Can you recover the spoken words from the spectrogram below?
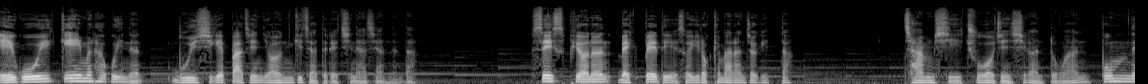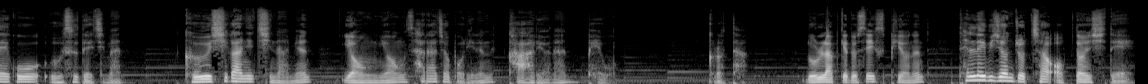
에고의 게임을 하고 있는 무의식에 빠진 연기자들에 지나지 않는다. 세익스피어는 맥베드에서 이렇게 말한 적이 있다. 잠시 주어진 시간 동안 뽐내고 으스대지만 그 시간이 지나면 영영 사라져버리는 가련한 배우. 그렇다. 놀랍게도 세익스피어는 텔레비전조차 없던 시대에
